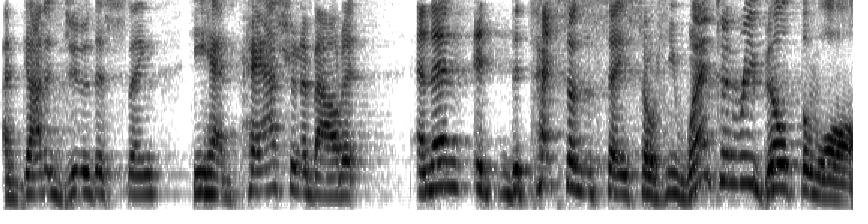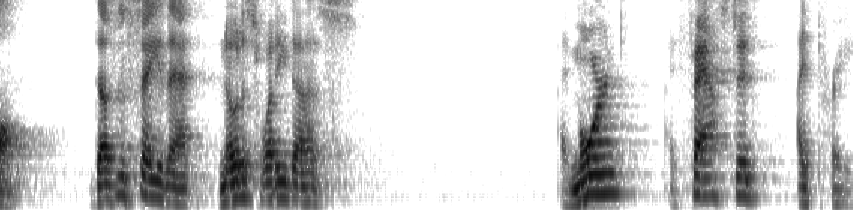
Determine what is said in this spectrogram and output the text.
I've got to do this thing. He had passion about it. And then it, the text doesn't say, so he went and rebuilt the wall. Doesn't say that. Notice what he does. I mourned, I fasted, I prayed.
